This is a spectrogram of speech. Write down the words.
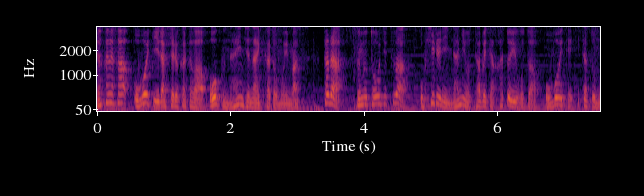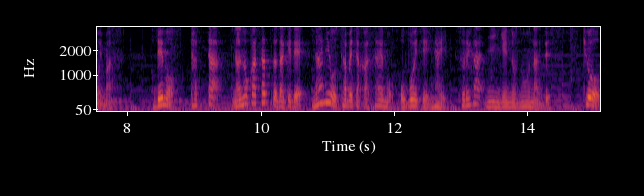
なかなか覚えていらっしゃる方は多くないんじゃないかと思います。ただその当日はお昼に何を食べたかということは覚えていたと思います。でもたった7日経っただけで何を食べたかさえも覚えていない。それが人間の脳なんです。今日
